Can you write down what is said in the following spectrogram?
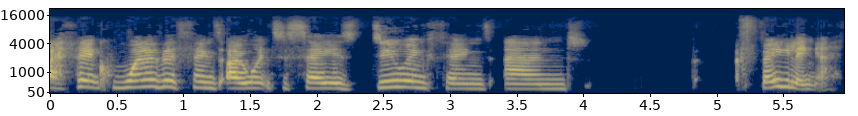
i think one of the things i want to say is doing things and failing at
